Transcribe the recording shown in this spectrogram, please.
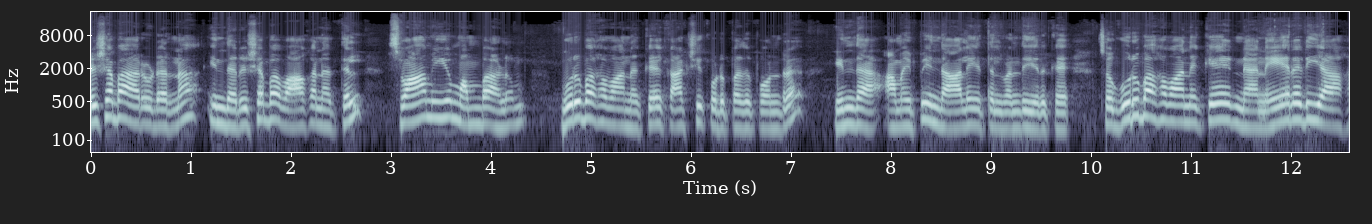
ரிஷப ஆரூடர்னா இந்த ரிஷப வாகனத்தில் சுவாமியும் அம்பாளும் குரு பகவானுக்கு காட்சி கொடுப்பது போன்ற இந்த அமைப்பு இந்த ஆலயத்தில் வந்து இருக்குது ஸோ குரு பகவானுக்கே ந நேரடியாக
